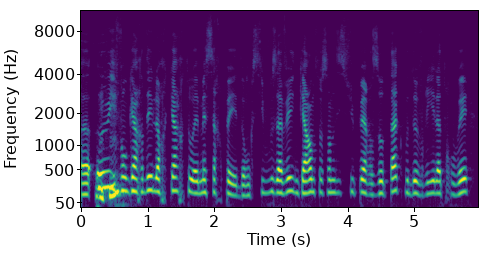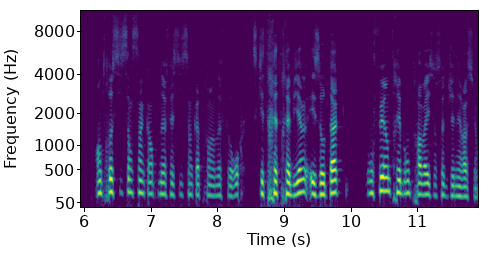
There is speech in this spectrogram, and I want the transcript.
euh, eux, Mhm. ils vont garder leur carte au MSRP. Donc, si vous avez une 4070 Super Zotac, vous devriez la trouver entre 659 et 689 euros, ce qui est très très bien. Et Zotac ont fait un très bon travail sur cette génération.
